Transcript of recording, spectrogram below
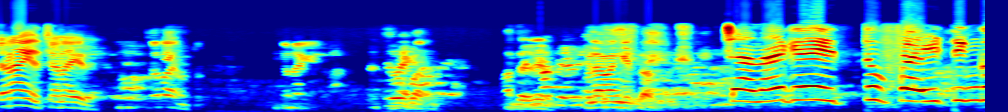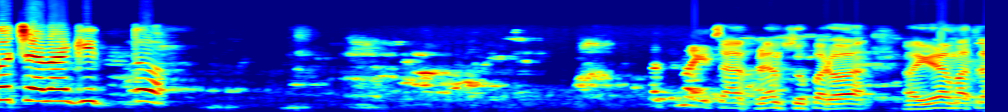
ಚೆನ್ನಾಗಿದೆ ಚೆನ್ನಾಗಿದೆ. ಫಿಲಮ್ ಹೆಂಗಿತ್ತು? ಚೆನ್ನಾಗೇ ಇತ್ತು ಫೈಟಿಂಗು ಚೆನ್ನಾಗಿತ್ತು. ಸರ್ ಫಿಲಮ್ ಸೂಪರು ಹೀರೋ ಮಾತ್ರ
